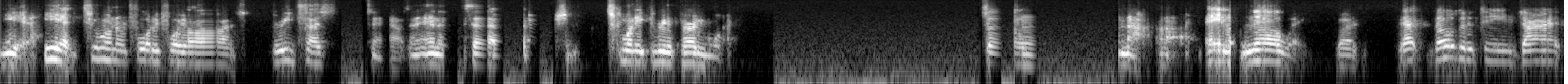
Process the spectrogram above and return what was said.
yeah, he had 244 yards, three touchdowns and an interception, 23 to 31. So nah, uh, ain't no way. But that those are the teams: Giants,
